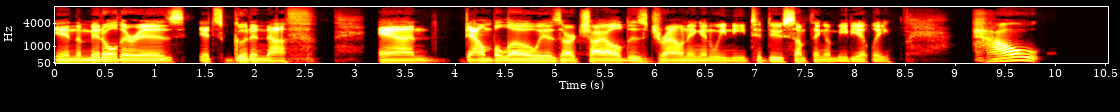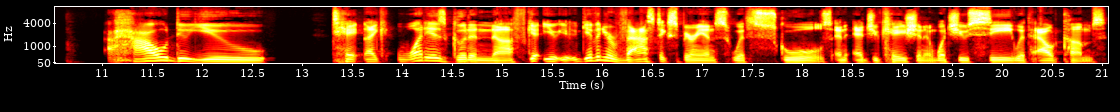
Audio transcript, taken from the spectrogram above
In the middle there is it's good enough, and down below is our child is drowning and we need to do something immediately. How how do you take like what is good enough? Get, you, you, given your vast experience with schools and education and what you see with outcomes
